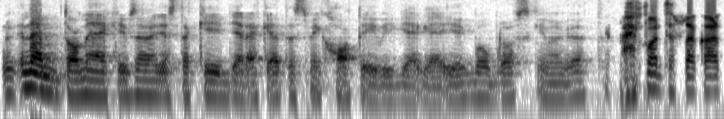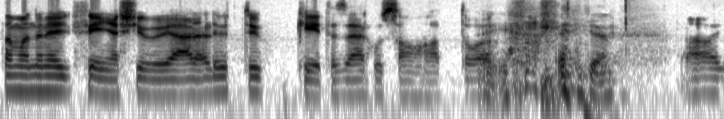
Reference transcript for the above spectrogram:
nem tudom elképzelni, hogy ezt a két gyereket, ezt még hat évig jegeljék Bobrovski mögött. Pont ezt akartam mondani, hogy fényes jövő áll előttük 2026-tól. Igen. Igen. Ahogy...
